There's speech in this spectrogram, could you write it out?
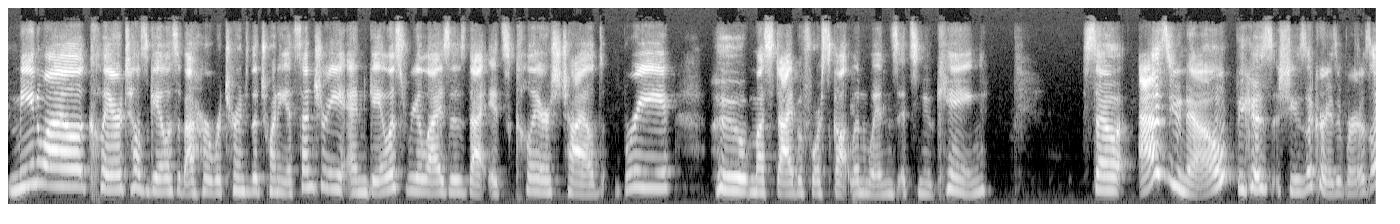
Meanwhile, Claire tells Geillis about her return to the 20th century, and Geillis realizes that it's Claire's child, Bree, who must die before Scotland wins its new king. So, as you know, because she's a crazy person,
